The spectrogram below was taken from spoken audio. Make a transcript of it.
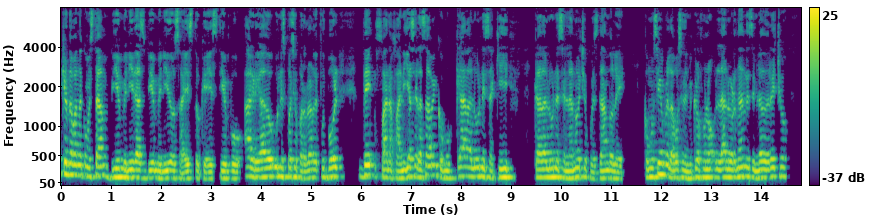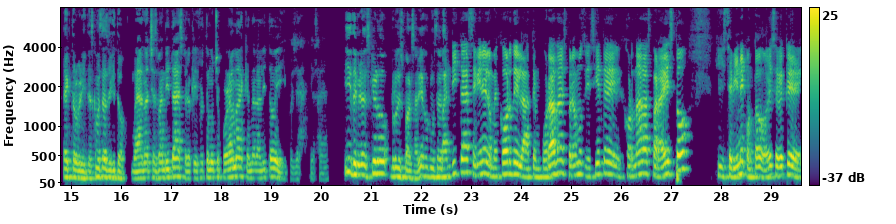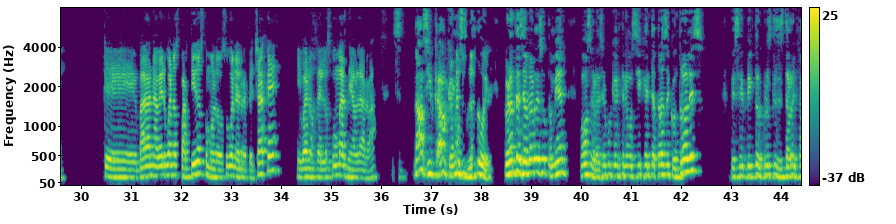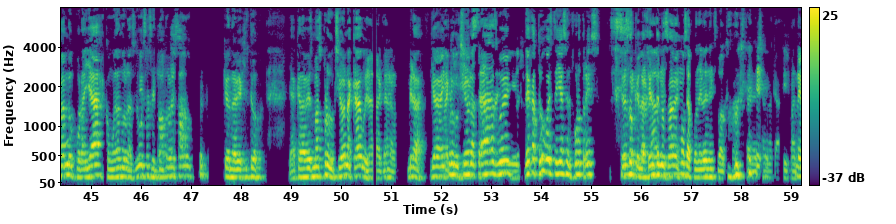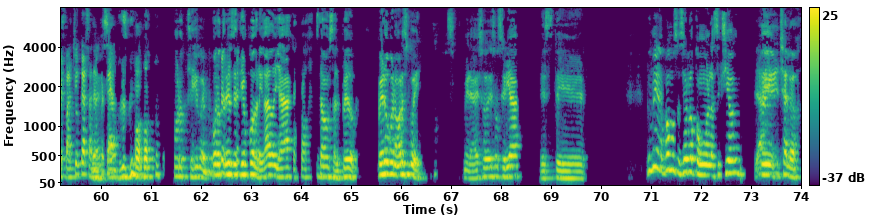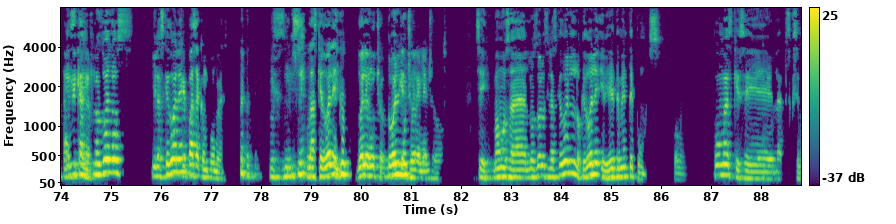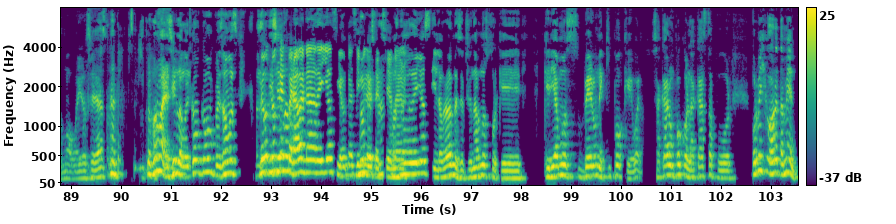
¿Y qué onda banda? ¿Cómo están? Bienvenidas, bienvenidos a esto que es Tiempo Agregado, un espacio para hablar de fútbol de fan a fan. Y ya se la saben, como cada lunes aquí, cada lunes en la noche, pues dándole, como siempre, la voz en el micrófono, Lalo Hernández de mi lado derecho, Héctor Benítez. ¿Cómo estás, viejito? Buenas noches, bandita. Espero que disfruten mucho el programa, que anda Lalito y pues ya, ya saben. Y de mi lado izquierdo, Rudy Esparza. Viejo, ¿cómo estás? Bandita, se viene lo mejor de la temporada. Esperamos 17 jornadas para esto. Y se viene con todo, ¿eh? Se ve que, que van a haber buenos partidos como los hubo en el repechaje. Y bueno, de los Pumas ni hablar, ¿va? No, sí, claro que vamos a hablar, güey. Pero antes de hablar de eso también, vamos a agradecer porque tenemos sí, gente atrás de controles. Ese Víctor Cruz que se está rifando por allá, acomodando las luces, el control. ¿Qué onda, viejito? Ya cada vez más producción acá, güey. Mira, ya hay Aquí producción está, atrás, güey. Deja tú, güey, este ya es el Foro 3. Es lo que la gente no sabe. Vamos a ponerlo en Xbox. ¿no? De Pachuca a empezar. Foro, sí, güey. Foro 3 de tiempo agregado, ya estamos al pedo. Pero bueno, ahora sí, güey. Mira, eso, eso sería, este... Pues mira, vamos a hacerlo como la sección Ya, de échalo, este, échalo. los duelos y las que ¿Qué duelen. pasa con Pumas? Pues, Las que duelen, duele mucho. Duele mucho. Duele mucho. Sí, vamos a los duelos y las que duelen. Lo que duele, evidentemente, Pumas. Pumas que se, la, pues, que se mamó, güey, o sea, la forma de decirlo, güey, ¿cómo, cómo empezamos? No, nunca Diciendo- esperaba nada de ellos y aún así me Nunca esperábamos decepcionaron. nada de ellos y lograron decepcionarnos porque queríamos ver un equipo que, bueno, sacar un poco la casta por, por México ahora también.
